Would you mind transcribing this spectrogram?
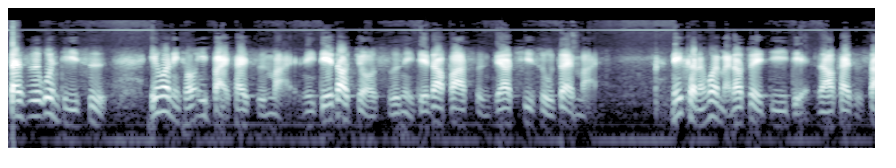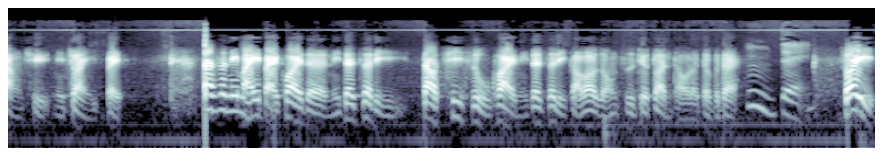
但是问题是，因为你从一百开始买，你跌到九十，你跌到八十，你跌到七十五再买，你可能会买到最低点，然后开始上去，你赚一倍。但是你买一百块的，你在这里到七十五块，你在这里搞到融资就断头了，对不对？嗯，对，所以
